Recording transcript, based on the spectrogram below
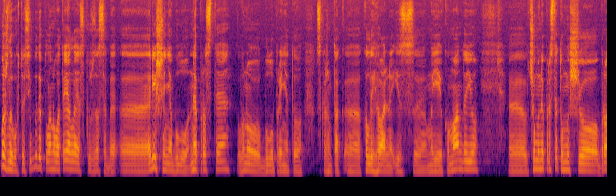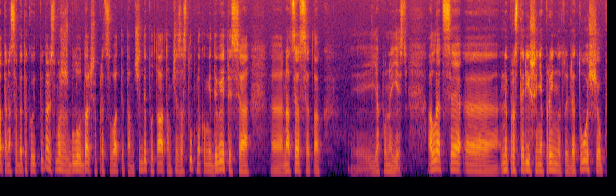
Можливо, хтось і буде планувати, але я скажу за себе. Е, рішення було непросте, воно було прийнято, скажімо так, е, колегіально із е, моєю командою. В чому непросте? Тому що брати на себе таку відповідальність можеш було далі працювати там чи депутатом, чи заступником і дивитися на це все так, як воно є. Але це непросте рішення прийнято для того, щоб.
